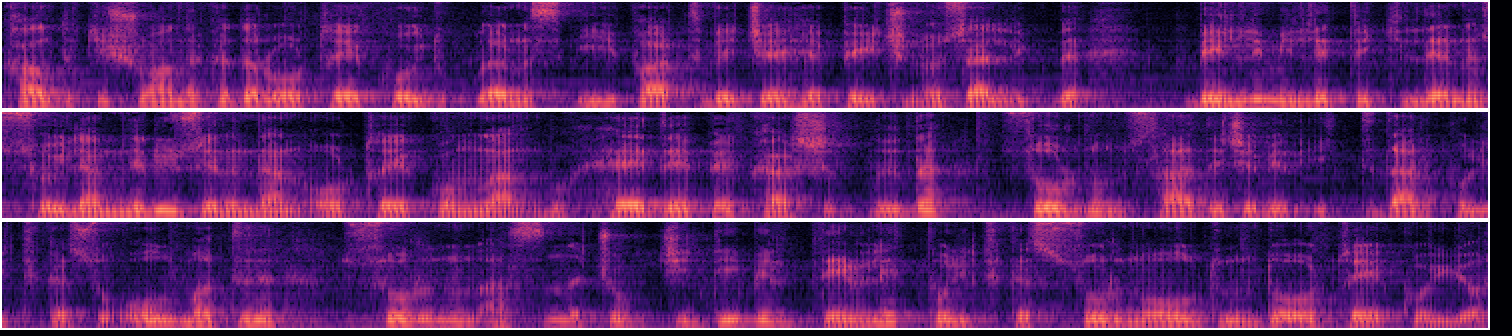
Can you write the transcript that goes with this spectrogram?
Kaldı ki şu ana kadar ortaya koyduklarınız İyi Parti ve CHP için özellikle belli milletvekillerinin söylemleri üzerinden ortaya konulan bu HDP karşıtlığı da sorunun sadece bir iktidar politikası olmadığı, sorunun aslında çok ciddi bir devlet politikası sorunu olduğunu da ortaya koyuyor.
